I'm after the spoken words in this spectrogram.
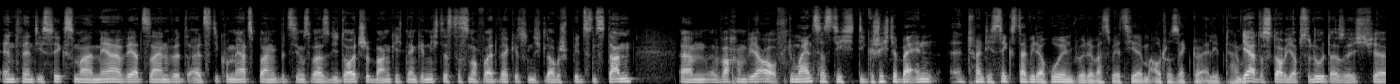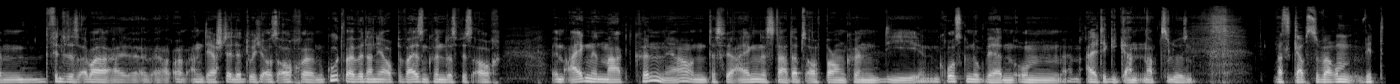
N26 mal mehr wert sein wird als die Commerzbank beziehungsweise die Deutsche Bank. Ich denke nicht, dass das noch weit weg ist und ich glaube spätestens dann ähm, wachen wir auf. Du meinst, dass dich die Geschichte bei N26 da wiederholen würde, was wir jetzt hier im Autosektor erlebt haben? Ja, das glaube ich absolut. Also ich ähm, finde das aber äh, an der Stelle durchaus auch ähm, gut, weil wir dann ja auch beweisen können, dass wir es auch im eigenen Markt können, ja, und dass wir eigene Startups aufbauen können, die groß genug werden, um ähm, alte Giganten abzulösen. Was glaubst du, warum wird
